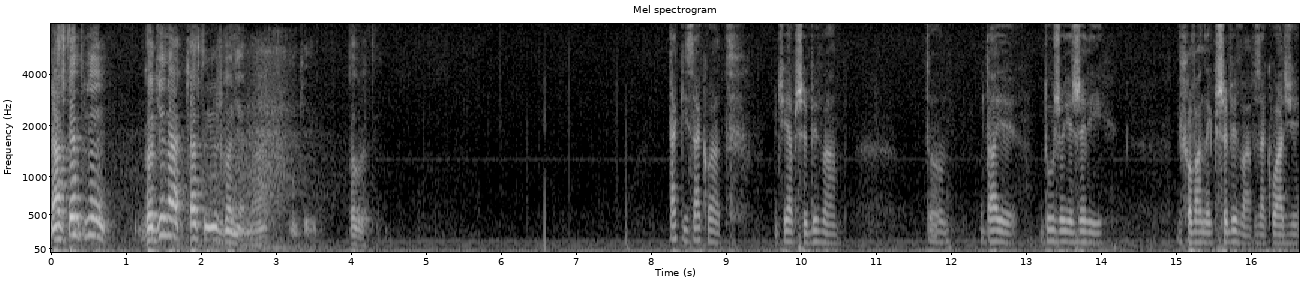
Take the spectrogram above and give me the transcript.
następny godzina czasu już go nie ma. Uciekł. Powrotem. Taki zakład, gdzie ja przebywam, to daje dużo, jeżeli wychowanek przebywa w zakładzie,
